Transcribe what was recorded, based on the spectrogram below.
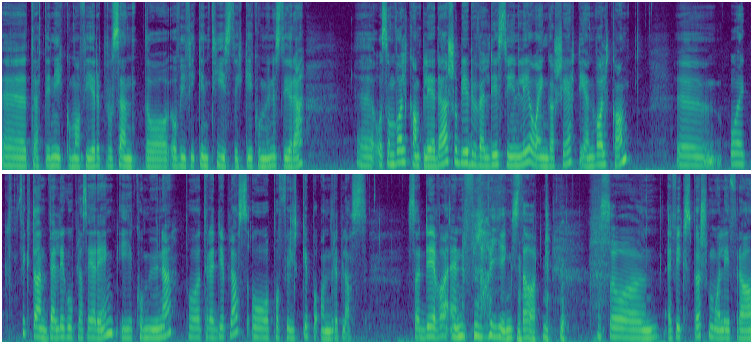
39,4 og, og vi fikk inn ti stykker i kommunestyret. Eh, og Som valgkampleder så blir du veldig synlig og engasjert i en valgkamp. Eh, og jeg fikk da en veldig god plassering i kommune på tredjeplass og på fylke på andreplass. Så det var en flying start. så uh, jeg fikk spørsmål fra,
